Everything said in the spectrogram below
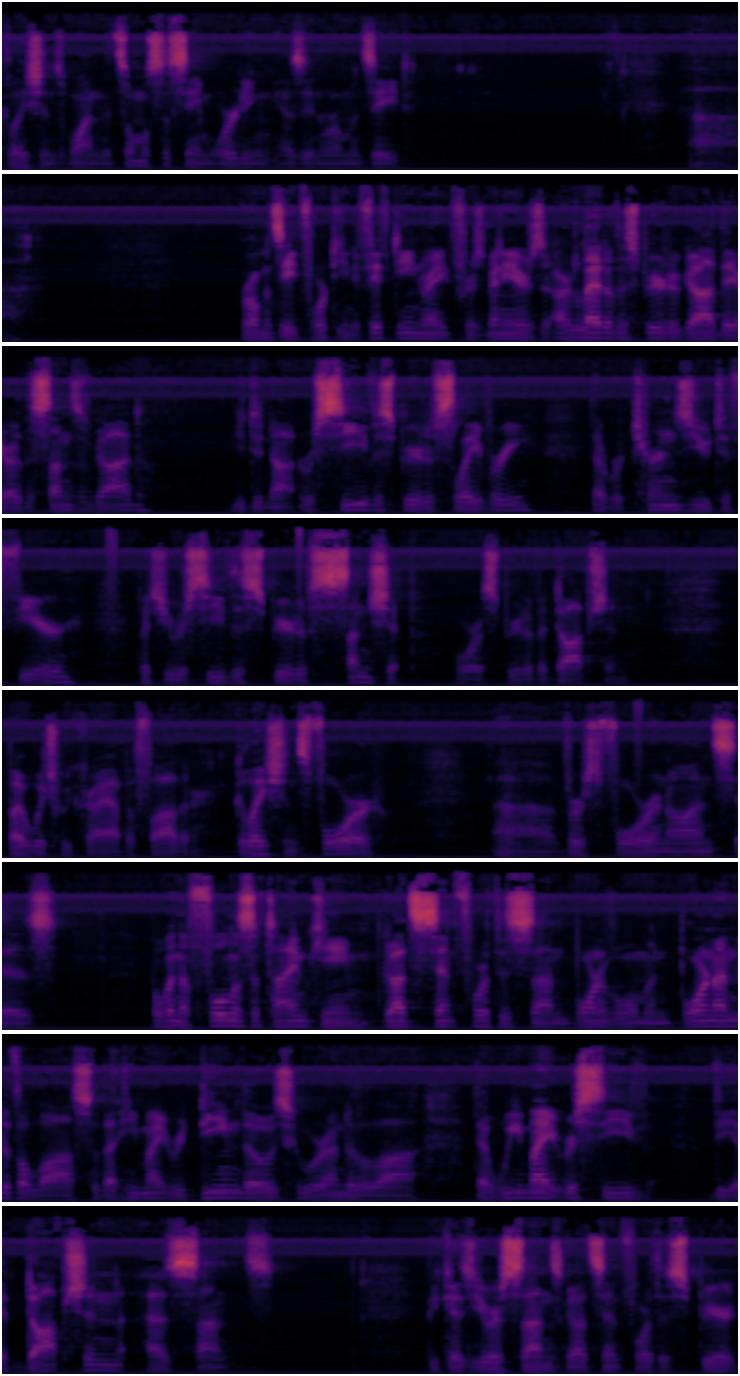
Galatians 1. It's almost the same wording as in Romans 8. Uh, Romans 8, 14 to 15, right? For as many as are led of the Spirit of God, they are the sons of God. You did not receive a spirit of slavery that returns you to fear, but you received the spirit of sonship or a spirit of adoption by which we cry, Abba, Father. Galatians 4, uh, verse 4 and on says, But when the fullness of time came, God sent forth his Son, born of a woman, born under the law, so that he might redeem those who were under the law, that we might receive the adoption as sons. Because you are sons, God sent forth the Spirit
